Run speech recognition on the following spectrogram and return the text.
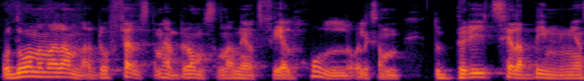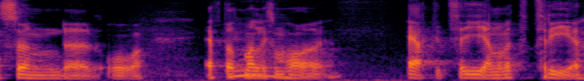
Och då när man ramlar då fälls de här bromsarna ner åt fel håll och liksom, då bryts hela bindningen sönder och efter att man liksom har ätit sig igenom ett tre,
